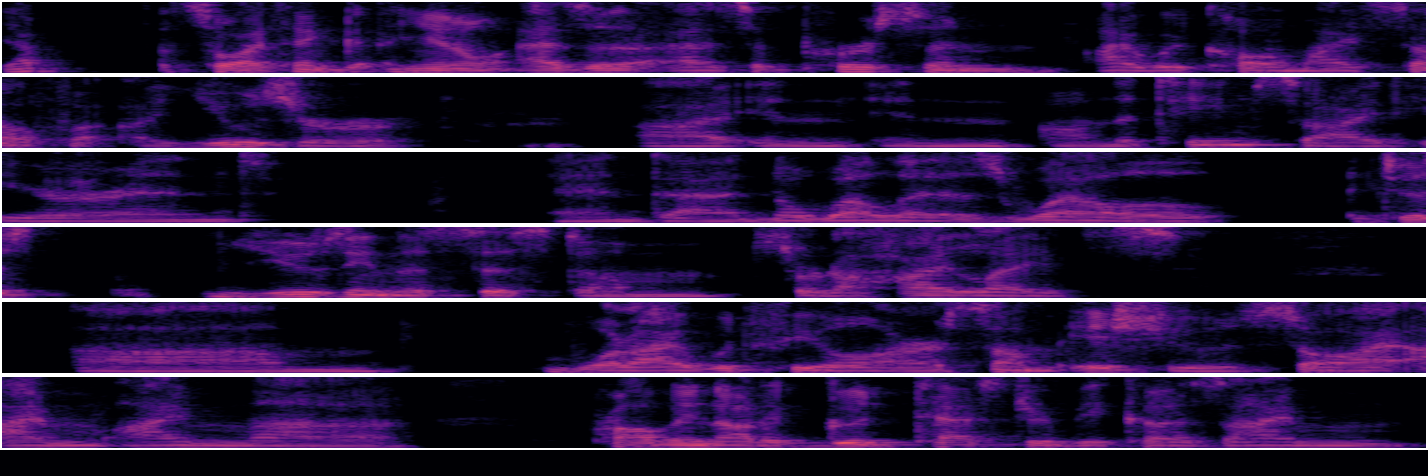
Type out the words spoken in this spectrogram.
Yep. So I think you know, as a as a person, I would call myself a, a user uh, in in on the team side here, and and uh, Noella as well. Just using the system sort of highlights um, what I would feel are some issues. So I, I'm I'm uh, probably not a good tester because I'm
